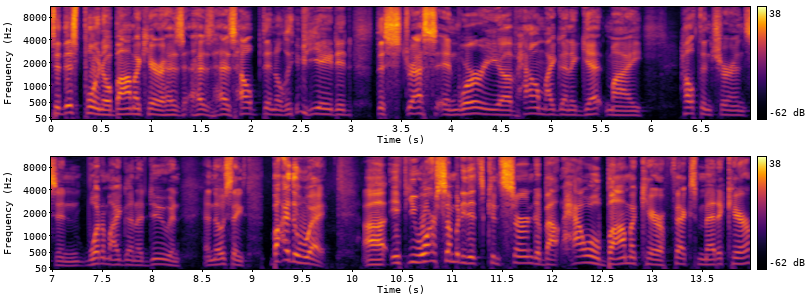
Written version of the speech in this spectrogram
to this point, Obamacare has has has helped and alleviated the stress and worry of how am I going to get my health insurance and what am I going to do and, and those things. By the way, uh, if you are somebody that's concerned about how Obamacare affects Medicare,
